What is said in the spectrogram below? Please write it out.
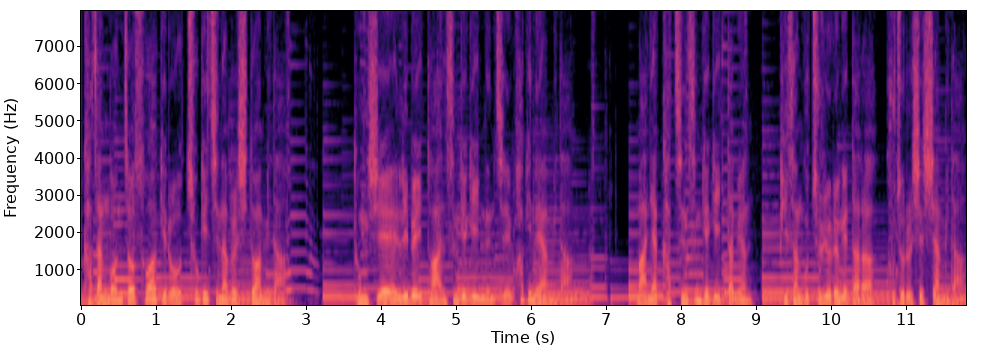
가장 먼저 소화기로 초기 진압을 시도합니다. 동시에 엘리베이터 안 승객이 있는지 확인해야 합니다. 만약 갇힌 승객이 있다면 비상구출 요령에 따라 구조를 실시합니다.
